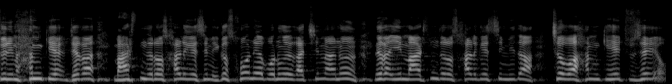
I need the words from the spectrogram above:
주님 함께 제가 말씀대로 살겠습니다. 이거 손해 보는 것 같지만은 내가 이 말씀대로 살겠습니다. 저와 함께 해 주세요.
